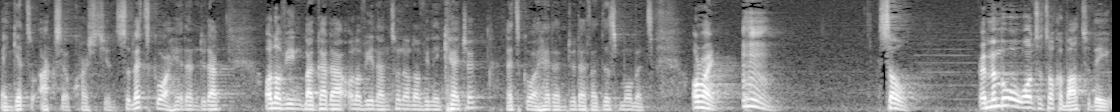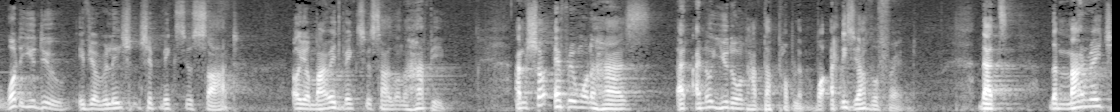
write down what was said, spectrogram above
and get to ask your questions. So let's go ahead and do that. All of you in Gbagada, all of you in Antonio, all of you in Kecha, let's go ahead and do that at this moment. All right. so, remember what we want to talk about today. What do you do if your relationship makes you sad or your marriage makes you sad or unhappy? I'm sure everyone has, I, I know you don't have that problem, but at least you have a friend that the marriage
